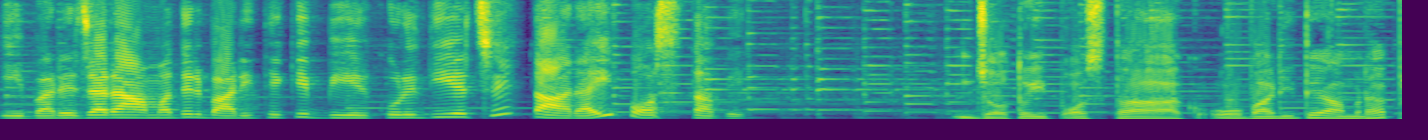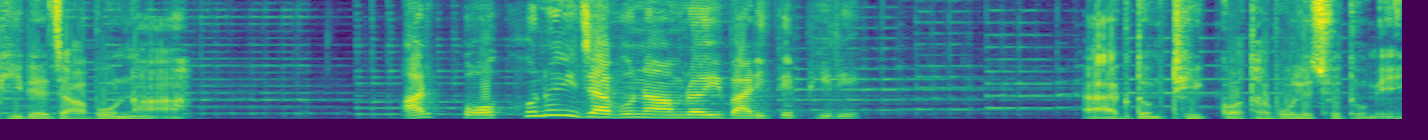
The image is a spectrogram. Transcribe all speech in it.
এবারে যারা আমাদের বাড়ি থেকে বের করে দিয়েছে তারাই পস্তাবে। যতই পস্তাক ও বাড়িতে আমরা ফিরে যাব না। আর কখনোই যাব না আমরা ওই বাড়িতে ফিরে। একদম ঠিক কথা বলেছ তুমি।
